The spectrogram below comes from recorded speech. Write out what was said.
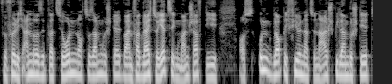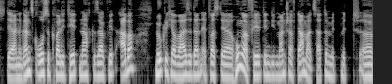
für völlig andere Situationen noch zusammengestellt war im Vergleich zur jetzigen Mannschaft, die aus unglaublich vielen Nationalspielern besteht, der eine ganz große Qualität nachgesagt wird, aber möglicherweise dann etwas der Hunger fehlt, den die Mannschaft damals hatte, mit, mit äh,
